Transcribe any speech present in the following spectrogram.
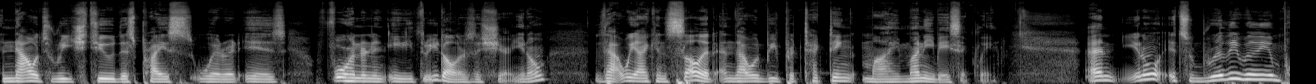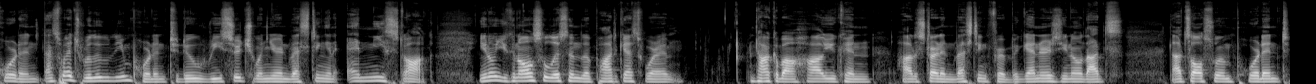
and now it's reached to this price where it is $483 a share, you know? That way I can sell it and that would be protecting my money basically. And you know, it's really, really important. That's why it's really, really important to do research when you're investing in any stock. You know, you can also listen to the podcast where I talk about how you can how to start investing for beginners. You know, that's that's also important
